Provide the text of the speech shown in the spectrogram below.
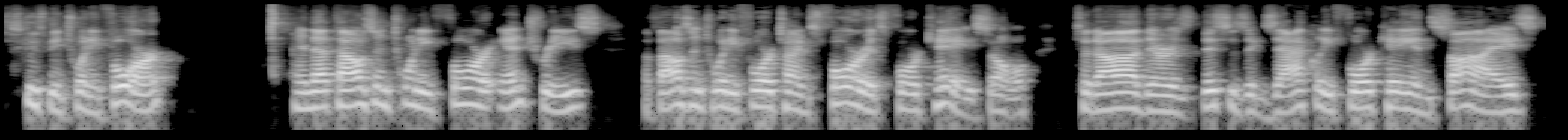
excuse me, 24, and that 1,024 entries, 1,024 times 4 is 4K. So ta-da, there's, this is exactly 4K in size,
